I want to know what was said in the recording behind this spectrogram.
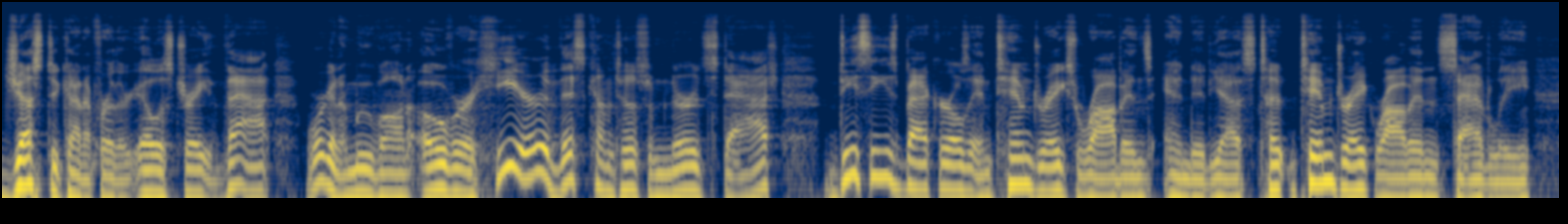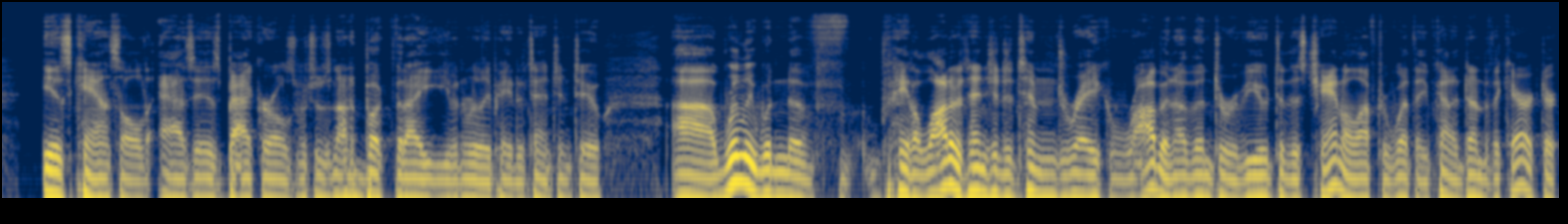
just to kind of further illustrate that, we're going to move on over here. This comes to us from Nerd Stash. DC's Batgirls and Tim Drake's Robins ended. Yes, Tim Drake Robin, sadly, is canceled, as is Batgirls, which was not a book that I even really paid attention to. Uh, really wouldn't have paid a lot of attention to Tim Drake Robin other than to review it to this channel after what they've kind of done to the character.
